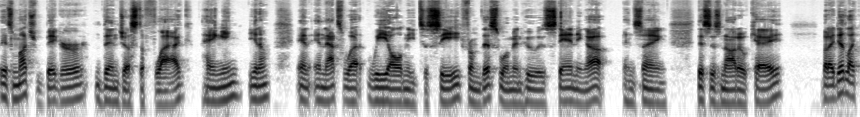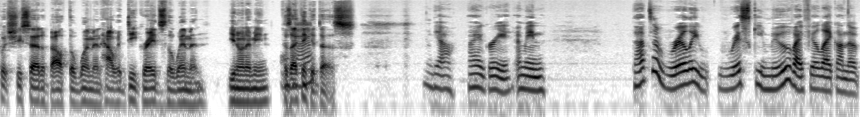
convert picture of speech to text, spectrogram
it's much bigger than just a flag hanging, you know, and, and that's what we all need to see from this woman who is standing up and saying, this is not okay. But I did like what she said about the women, how it degrades the women. You know what I mean? Because mm-hmm. I think mm-hmm. it does. Yeah, I agree. I mean, that's a really risky move, I feel like, on the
